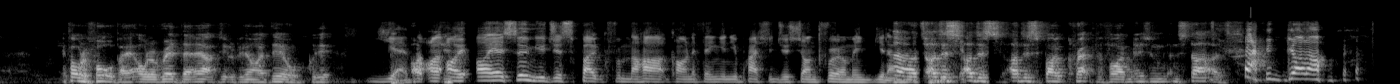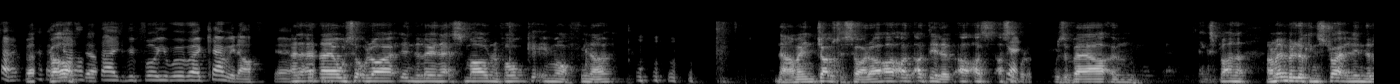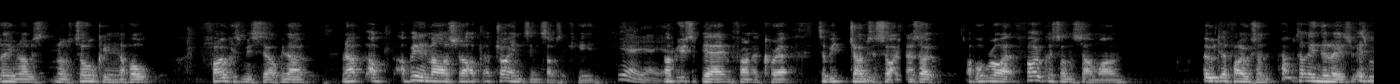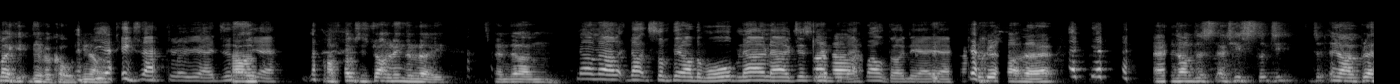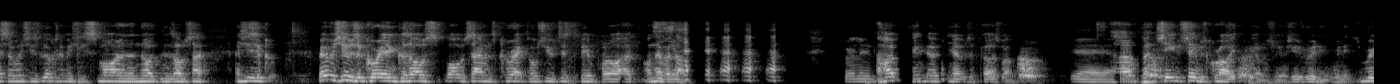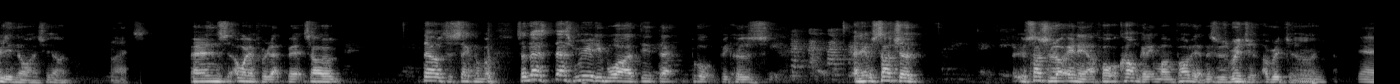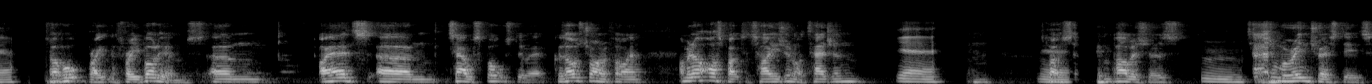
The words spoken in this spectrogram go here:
If I would have thought about it, I would have read that out because it would have been ideal. Because it, yeah, but I, I, I assume you just spoke from the heart, kind of thing, and your passion just shone through. I mean, you know. no, I, I just, I just, I just spoke crap for five minutes and, and started. got up, Got got off, yeah. stage before you were uh, carried off. Yeah. And, and they all sort of like Linda Lee and that smiled and thought, get him off, you know. no, I mean, jokes aside, I, I, I did it. I, I, I said Yeah. what it was about and explained that. I remember looking straight at Linda Lee when I was when I was talking. I thought, focus myself, you know. I mean, I've, I've, I've been in martial art. I've, I've trained since I was a kid. yeah, yeah, yeah. I'm used to be out in front of crowd. To be jokes aside, you know, so I thought, right, focus on someone. Who to focus on? Focus on Linda Lee. Let's make it difficult, you know. Yeah, exactly. Yeah, just Um, yeah. I focused straight on Linda Lee, and um, No, no, that's something on the wall. No, no, just No, leave no. Well done. Yeah, yeah. like that. yeah. And I'm just, and she's, she, you know, bless her, when she's looking at me, she's smiling and nodding as I'm saying, and she's, ag- whether she was agreeing because I was, what I was saying was correct, or she was just being polite, I'll never know. Brilliant. I hope, you think that, you know, it was the first one. Yeah, yeah. Uh, but she, she was great, to be honest with you. She was really, really, really nice, you know. Nice. And I went through that bit. So that was the second book. So that's that's really why I did that book because, and it was such a, it was such a lot in it. I thought I can't get it in one volume. This was origin, originally. Mm. Yeah. So I thought break the three volumes. Um, I had um, Tao Sports do it because I was trying to find. I mean, I, I spoke to Tajan or Tajan, Yeah. Mm. Yeah. different publishers. Mm. Tajan were interested.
